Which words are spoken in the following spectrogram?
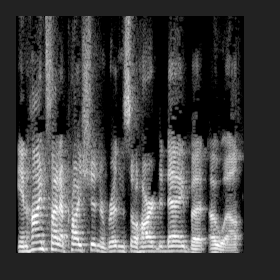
in hindsight, I probably shouldn't have ridden so hard today, but oh well.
